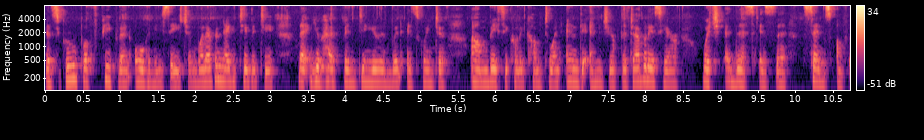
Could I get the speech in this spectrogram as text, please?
it's a group of people and organization. Whatever negativity that you have been dealing with is going to um, basically come to an end. The energy of the devil is here, which this is the sense of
